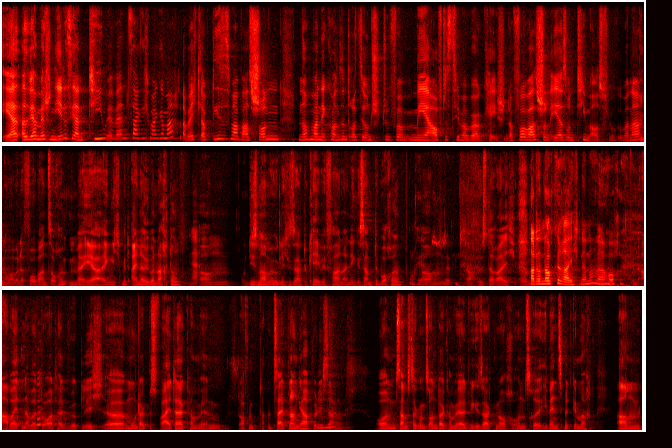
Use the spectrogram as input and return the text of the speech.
erste, also wir haben ja schon jedes Jahr ein Team-Event, sag ich mal, gemacht, aber ich glaube, dieses Mal war es schon nochmal eine Konzentrationsstufe mehr auf das Thema Workation. Davor war es schon eher so ein Teamausflug immer, ne? Genau, aber davor waren es auch immer eher eigentlich mit einer Übernachtung. Ja. Ähm, und diesmal haben wir wirklich gesagt, okay, wir fahren eine gesamte Woche Okay, ähm, nach Österreich und, Hat dann noch gereicht, ne? Nach einer Woche. und arbeiten aber dort halt wirklich äh, Montag bis Freitag haben wir einen straffen Zeitplan gehabt, würde ich sagen. Und Samstag und Sonntag haben wir halt, wie gesagt, noch unsere Events mitgemacht. Ähm,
